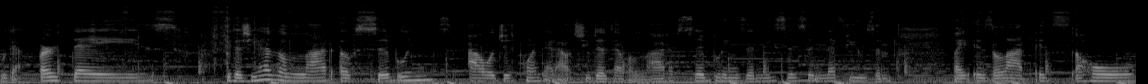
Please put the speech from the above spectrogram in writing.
We got birthdays. Because she has a lot of siblings. I would just point that out. She does have a lot of siblings and nieces and nephews and like it's a lot. It's a whole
